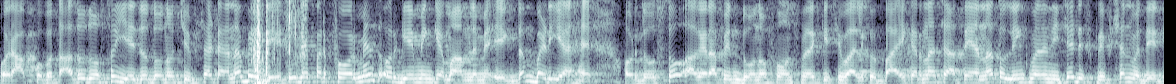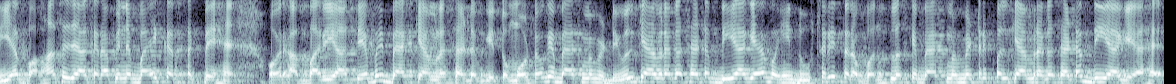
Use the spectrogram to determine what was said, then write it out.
और आपको बता दो दोस्तों, ये जो दोनों चिपसेट है ना भाई डे टू डे परफॉर्मेंस और गेमिंग के मामले में एकदम बढ़िया है। और दोस्तों, अगर आप इन दोनों फ़ोन में किसी वाले को बाय करना चाहते हैं ना तो लिंक मैंने नीचे डिस्क्रिप्शन में दे दिया वहाँ से जाकर आप इन्हें बाय कर सकते सकते हैं। और अब बारी आती है भाई बैक कैमरा सेटअप की। तो मोटो के बैक में ड्यूल कैमरा का सेटअप दिया गया। वहीं दूसरी तरफ़ वन प्लस के बैक में हमें ट्रिपल कैमरा का सेटअप दिया गया है।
